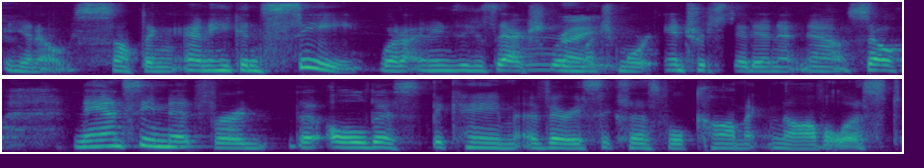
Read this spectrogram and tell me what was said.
you know something and he can see what i mean he's actually right. much more interested in it now. So nancy mitford the oldest became a very successful comic novelist.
